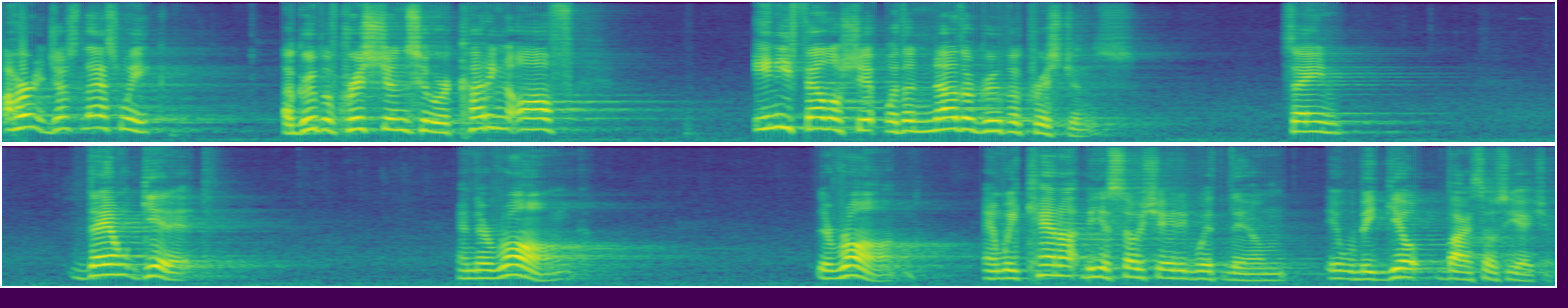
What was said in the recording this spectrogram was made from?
I heard it just last week. A group of Christians who were cutting off any fellowship with another group of Christians, saying they don't get it and they're wrong. They're wrong, and we cannot be associated with them. It will be guilt by association,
